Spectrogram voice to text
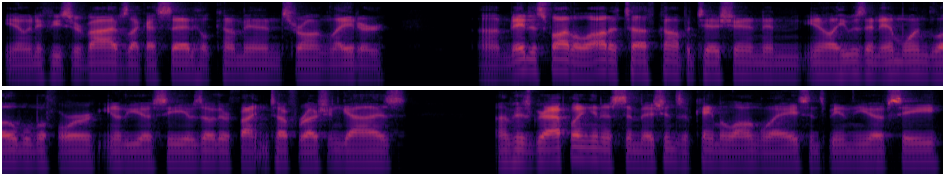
you know, and if he survives, like I said, he'll come in strong later. Um, they just fought a lot of tough competition, and you know he was in M1 Global before you know the UFC. He was over there fighting tough Russian guys. Um, his grappling and his submissions have came a long way since being in the UFC.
